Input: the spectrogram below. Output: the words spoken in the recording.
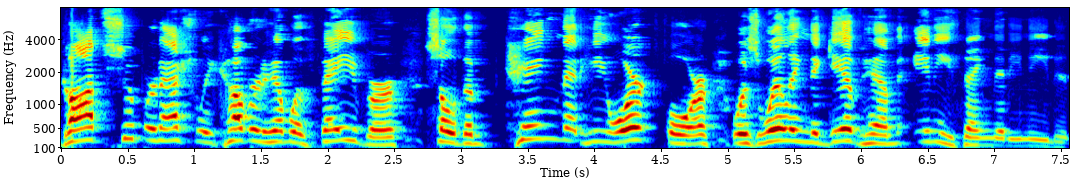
God supernaturally covered him with favor, so the king that he worked for was willing to give him anything that he needed.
